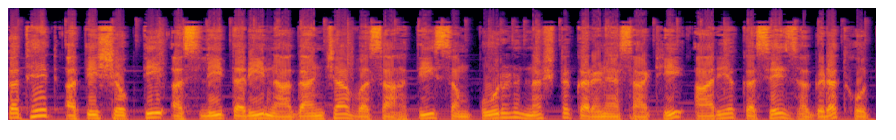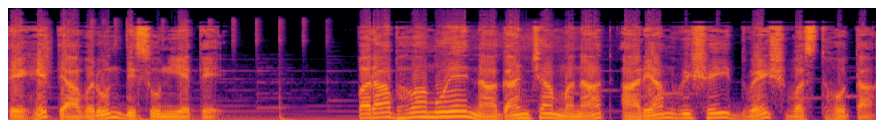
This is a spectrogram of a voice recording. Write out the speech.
कथेत अतिशोक्ती असली तरी नागांच्या वसाहती संपूर्ण नष्ट करण्यासाठी आर्य कसे झगडत होते हे त्यावरून दिसून येते. पराभवामुळे नागांच्या मनात आर्यांविषयी द्वेष वस्त होता.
